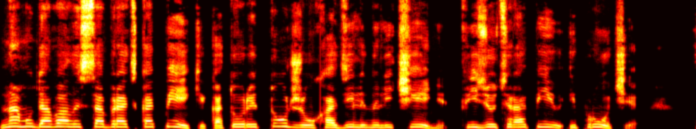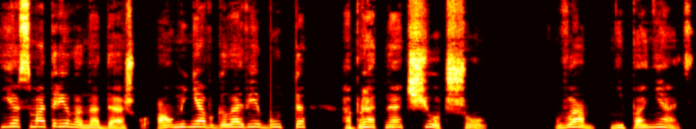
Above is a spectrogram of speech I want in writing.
Нам удавалось собрать копейки, которые тут же уходили на лечение, физиотерапию и прочее. Я смотрела на Дашку, а у меня в голове будто обратный отсчет шел. Вам не понять.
